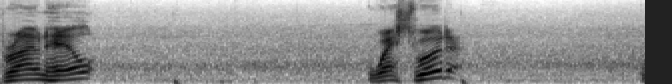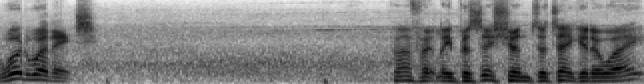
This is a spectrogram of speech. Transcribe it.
Brownhill. Westwood. Wood with it. Perfectly positioned to take it away.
